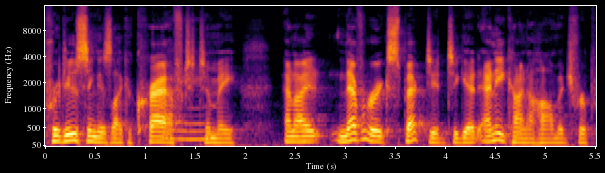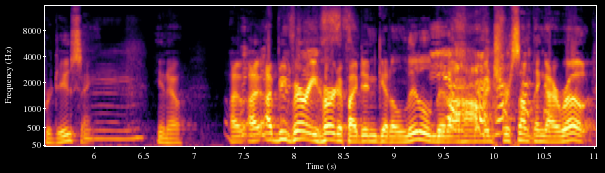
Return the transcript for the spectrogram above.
Producing is like a craft Mm. to me, and I never expected to get any kind of homage for producing. You know. I, Mm. But I, you I'd be very hurt if I didn't get a little bit of homage for something I wrote.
